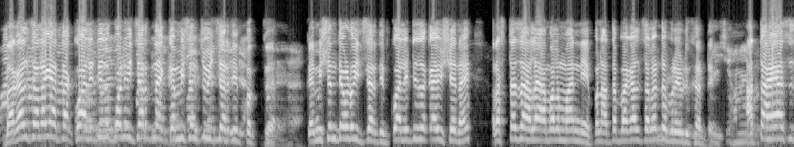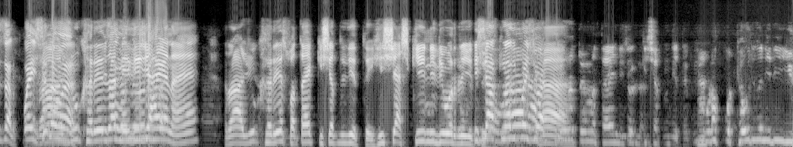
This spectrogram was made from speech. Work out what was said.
बघायला चला की आता क्वालिटीचं कोणी विचारत नाही. कमिशनचं विचारतात फक्त. कमिशन तेवढं विचारतात क्वालिटीचा काय विषय नाही. रस्ता झालाय आम्हाला मान्य आहे. पण आता बघायला चला डबरे एवढी खर्च आहे आता आहे असं चाल. पैसे राजू. खरेचा हे निधी जे आहे ना राजू खरे स्वतः खिशात देते ही शासकीय निधीवर ही शासनाचे पैसे वाटतात तुम्ही म्हणताय निधी खिशातून देतोय. पण एवढा कोट्यवधीचा निधी?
